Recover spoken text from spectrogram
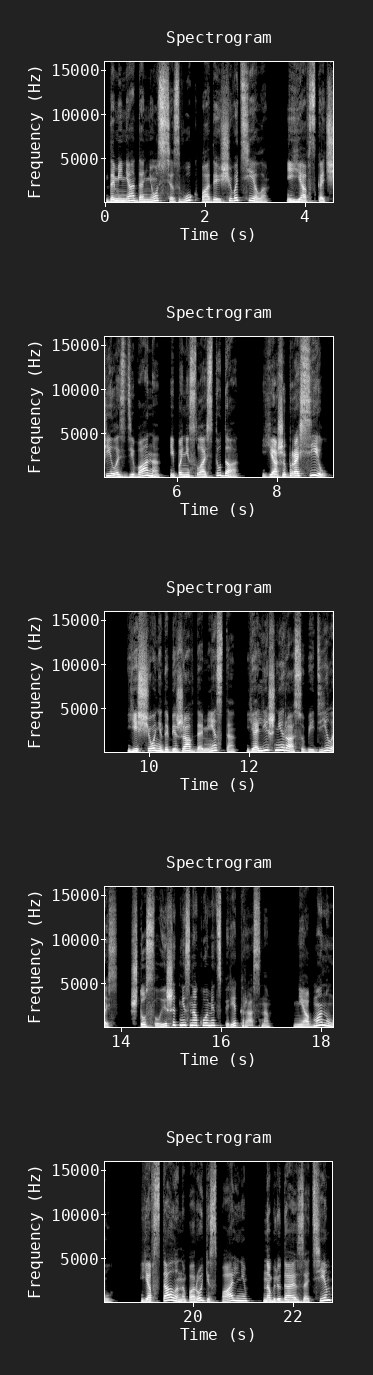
До меня донесся звук падающего тела, и я вскочила с дивана и понеслась туда. «Я же просил!» Еще не добежав до места, я лишний раз убедилась, что слышит незнакомец прекрасно. Не обманул. Я встала на пороге спальни, наблюдая за тем,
